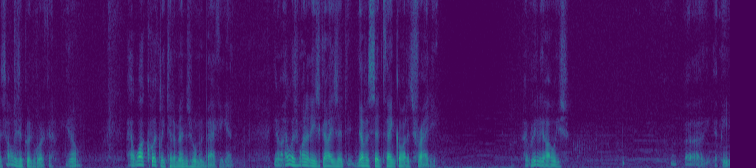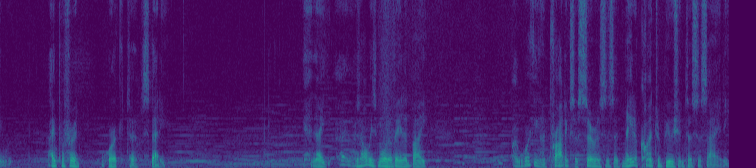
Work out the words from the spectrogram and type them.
was always a good worker, you know. I walked quickly to the men's room and back again. You know, I was one of these guys that never said, thank God it's Friday. I really always, uh, I mean, I preferred work to study. And I, I was always motivated by, by working on products or services that made a contribution to society.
